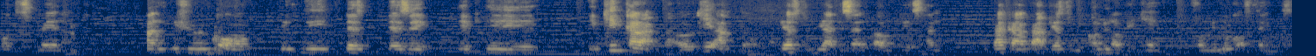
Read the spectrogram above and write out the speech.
what is playing out. And if you recall the, the, there's there's a a, a a key character or key actor appears to be at the center of this, and that character appears to be coming up again from the look of things.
